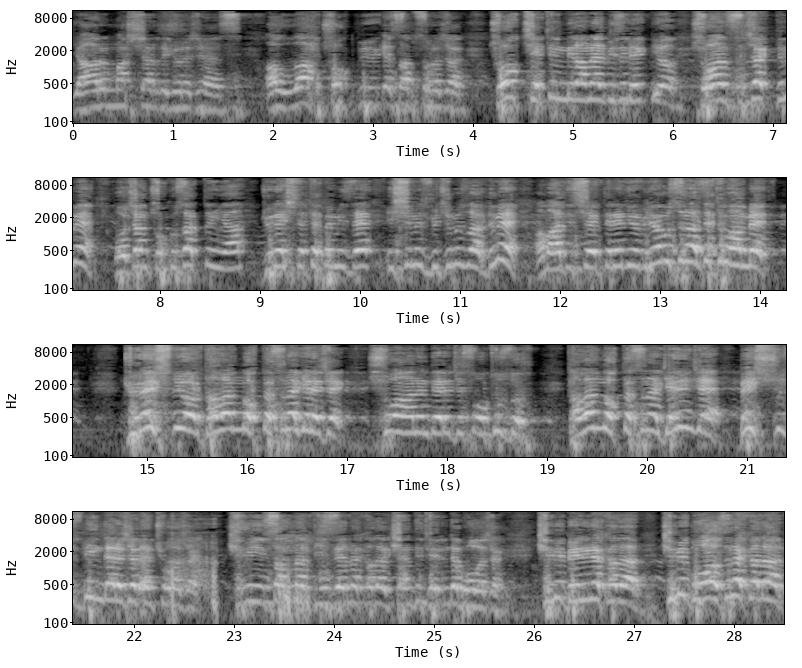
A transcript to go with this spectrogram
Yarın mahşerde göreceğiz. Allah çok büyük hesap soracak. Çok çetin bir amel bizi bekliyor. Şu an sıcak değil mi? Hocam çok uzattın ya. Güneş de tepemizde. işimiz gücümüz var değil mi? Ama hadis-i şerifte ne diyor biliyor musun Hazreti Muhammed? Güneş diyor tavan noktasına gelecek. Şu anın derecesi 30'dur. Tavan noktasına gelince 500 bin derece belki olacak. Kimi insanlar dizlerine kadar kendi terinde boğulacak. Kimi beline kadar, kimi boğazına kadar,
